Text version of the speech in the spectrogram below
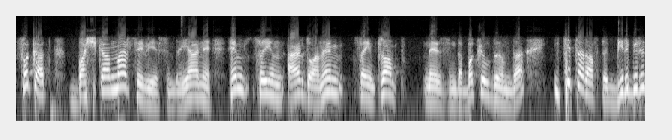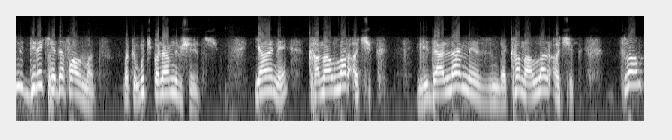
Fakat başkanlar seviyesinde yani hem Sayın Erdoğan hem Sayın Trump nezdinde bakıldığında iki tarafta birbirini direkt hedef almadı. Bakın bu çok önemli bir şeydir. Yani kanallar açık. Liderler nezdinde kanallar açık. Trump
